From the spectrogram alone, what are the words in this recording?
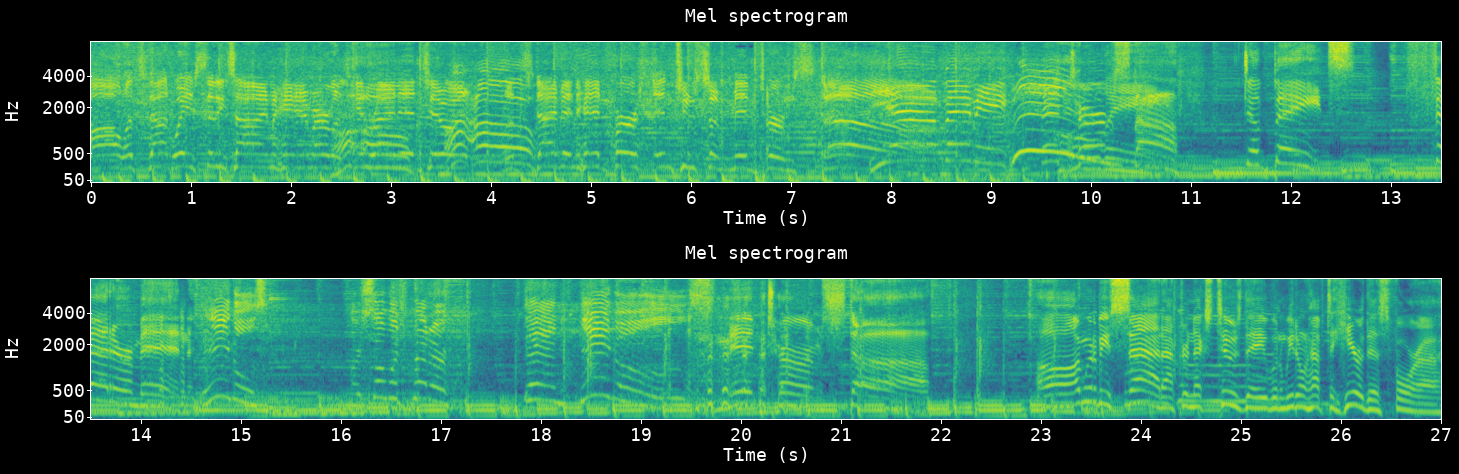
Oh, let's not waste any time, Hammer. Let's get Uh-oh. right into Uh-oh. it. Let's dive in head first into some midterm stuff. Yeah, baby! Midterm Holy. stuff, debates, Fetterman. The Eagles are so much better than the Eagles. midterm stuff. Oh, I'm going to be sad after next Tuesday when we don't have to hear this for uh,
